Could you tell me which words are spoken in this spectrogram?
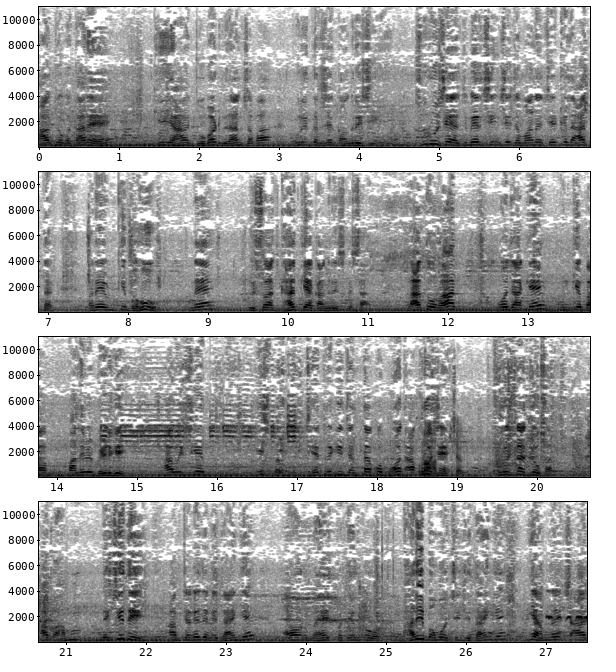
आप जो बता रहे हैं कि यहाँ जोबट विधानसभा पूरी तरह से कांग्रेसी है। शुरू से अजमेर सिंह से जमाने से के आज तक अरे उनकी बहू ने विश्वासघात किया कांग्रेस के साथ। रातों रात वो जाके उनके पाले में बैठ गई। अब इसके इस क्षेत्र की जनता को बहुत आक्रोश है सूचना के ऊपर अब हम निश्चित ही अब जगह जगह जाएँगे और महेश पटेल को भारी बहुमत से जिताएँगे। ये हमने आज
